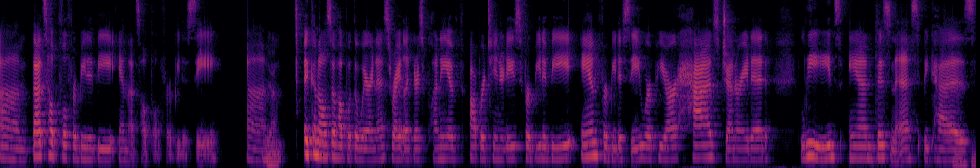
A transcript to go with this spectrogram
Um, that's helpful for B2B and that's helpful for B2C. Um, yeah. It can also help with awareness, right? Like there's plenty of opportunities for B2B and for B2C where PR has generated leads and business because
